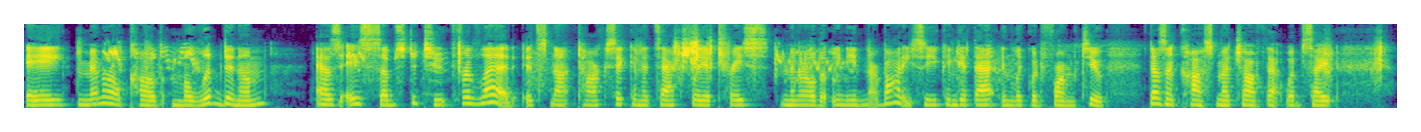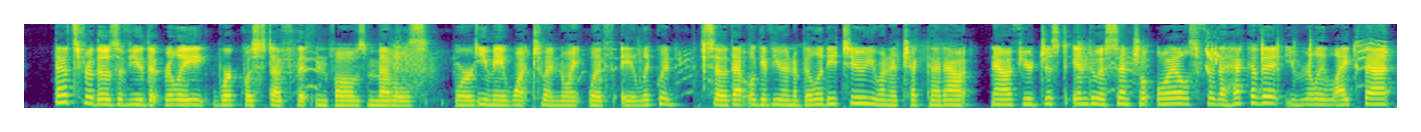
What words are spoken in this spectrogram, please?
a mineral called molybdenum as a substitute for lead. It's not toxic and it's actually a trace mineral that we need in our body. So you can get that in liquid form too. Doesn't cost much off that website. That's for those of you that really work with stuff that involves metals or you may want to anoint with a liquid. So that will give you an ability to. You want to check that out. Now, if you're just into essential oils for the heck of it, you really like that,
